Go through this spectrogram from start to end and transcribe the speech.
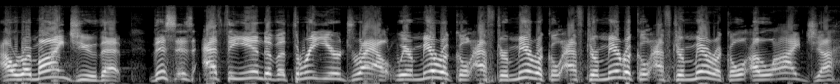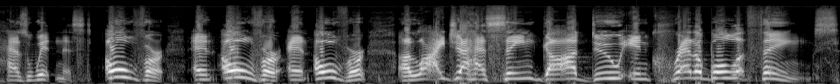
I'll remind you that this is at the end of a three year drought where miracle after miracle after miracle after miracle Elijah has witnessed. Over and over and over, Elijah has seen God do incredible things.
